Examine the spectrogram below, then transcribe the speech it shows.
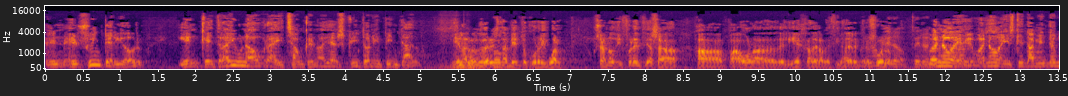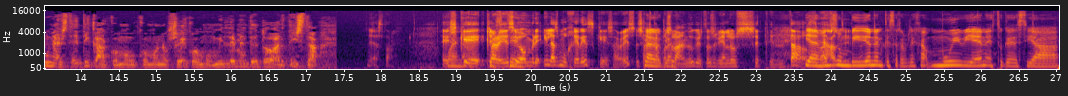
en, en su interior y en que trae una obra hecha, aunque no haya escrito ni pintado. Y en las Sí, mujeres no- también te ocurre igual. O sea, no diferencias a, a Paola de Lieja, de la vecina del entresuelo. pero, pero bueno, no eh, bueno, es que también tengo una estética, como, como no sé, como humildemente todo artista. Ya está. Es Bueno, que, claro, es y ese que- hombre. ¿Y las mujeres qué, sabes? O sea, Claro, estamos claro. hablando que estos serían los 70. o Y además sea, es un 80. vídeo en el que se refleja muy bien esto que decía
